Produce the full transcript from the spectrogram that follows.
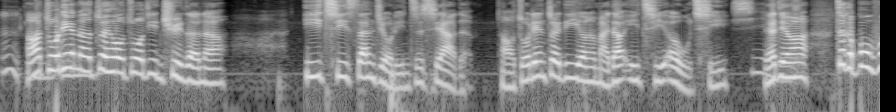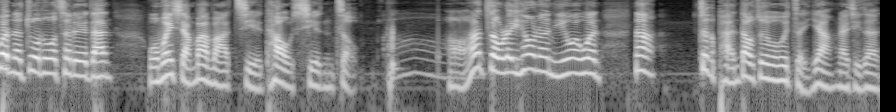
嗯，然后昨天呢，最后做进去的呢，一七三九零之下的，好，昨天最低有人买到一七二五七，了解吗？这个部分的做多策略单，我们会想办法解套先走。哦，好，那走了以后呢，你会问，那这个盘到最后会怎样？来，奇正，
